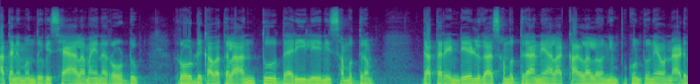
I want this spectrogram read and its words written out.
అతని ముందు విశాలమైన రోడ్డు రోడ్డుకి అవతల అంతూ దరి లేని సముద్రం. గత రెండేళ్ళుగా సముద్రాన్ని అలా కళ్ళలో నింపుకుంటూనే ఉన్నాడు.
